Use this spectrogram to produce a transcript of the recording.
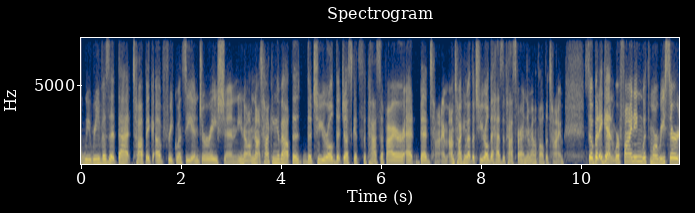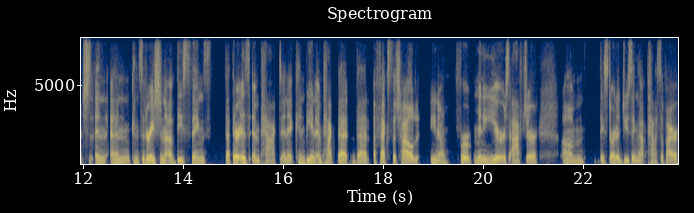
we revisit that topic of frequency and duration. You know, I'm not talking about the the two year old that just gets the pacifier at bedtime. I'm talking about the two year old that has the pacifier in their mouth all the time. So, but again, we're finding with more research and and consideration of these things that there is impact and it can be an impact that that affects the child you know for many years after um, they started using that pacifier.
